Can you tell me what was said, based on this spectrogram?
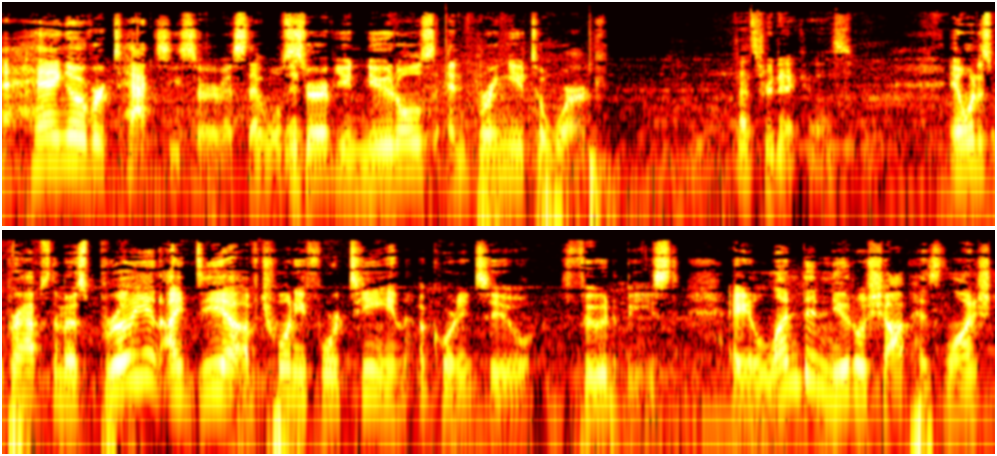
A hangover taxi service that will Is- serve you noodles and bring you to work. That's ridiculous. And what is perhaps the most brilliant idea of 2014, according to Foodbeast, a London noodle shop has launched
